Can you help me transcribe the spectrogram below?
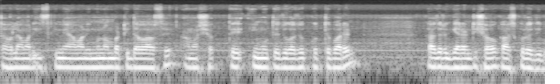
তাহলে আমার স্ক্রিনে আমার ইমো নাম্বারটি দেওয়া আছে। আমার সাথে ইমোতে যোগাযোগ করতে পারেন। কাজের গ্যারান্টি সহ কাজ করে দিব।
